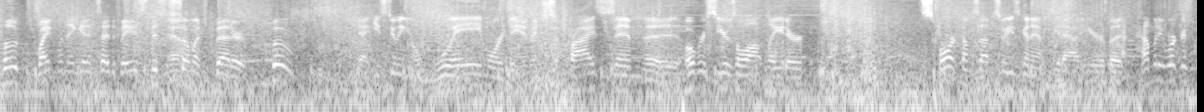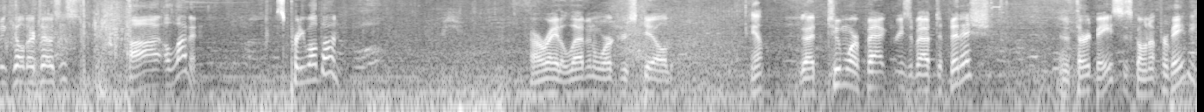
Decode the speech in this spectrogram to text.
cloaked right when they get inside the base. This is Yeah. so much better. Boom. Yeah, he's doing way more damage. Surprises him. The overseer's a lot later. Spore comes up, so he's gonna have to get out of here. But How many workers have we killed, Artosis? uh, 11. It's pretty well done. All right, 11 workers killed. Yep. We got two more factories about to finish. And the third base is going up for Baby.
